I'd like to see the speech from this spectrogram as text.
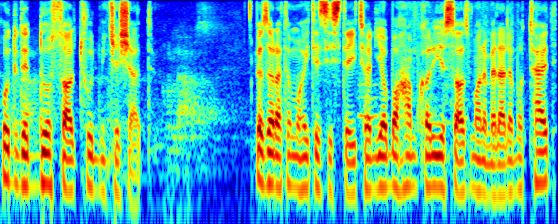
حدود دو سال طول می کشد وزارت محیط زیست ایتالیا با همکاری سازمان ملل متحد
